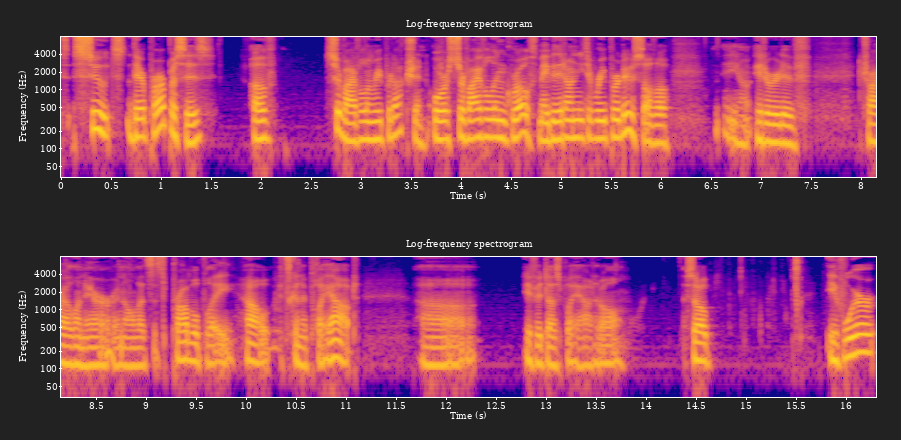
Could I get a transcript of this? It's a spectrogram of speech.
suits their purposes of survival and reproduction or survival and growth. Maybe they don't need to reproduce, although, you know, iterative trial and error and all that's it's probably how it's going to play out, uh, if it does play out at all. So, if we're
